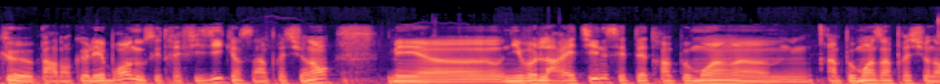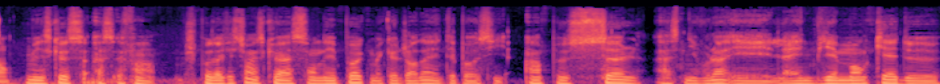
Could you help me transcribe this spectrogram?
que pardon que LeBron où c'est très physique, hein, c'est impressionnant. Mais au niveau de la rétine, c'est peut-être un peu moins un peu moins impressionnant. Mais est-ce que, enfin, je pose la question, est-ce qu'à son époque, Michael Jordan n'était pas aussi un peu seul à ce niveau-là et la NBA manquait de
